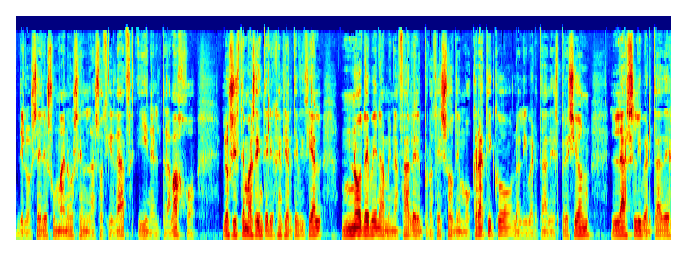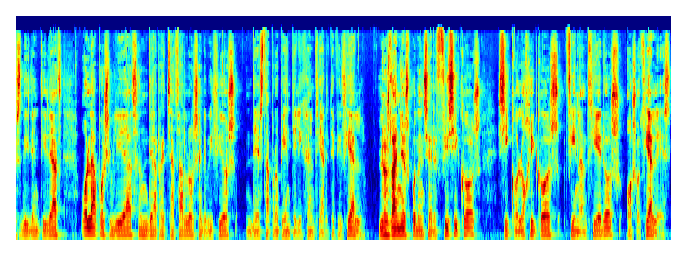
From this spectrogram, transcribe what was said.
de los seres humanos en la sociedad y en el trabajo. Los sistemas de inteligencia artificial no deben amenazar el proceso democrático, la libertad de expresión, las libertades de identidad o la posibilidad de rechazar los servicios de esta propia inteligencia artificial. Los daños pueden ser físicos, psicológicos, financieros o sociales.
